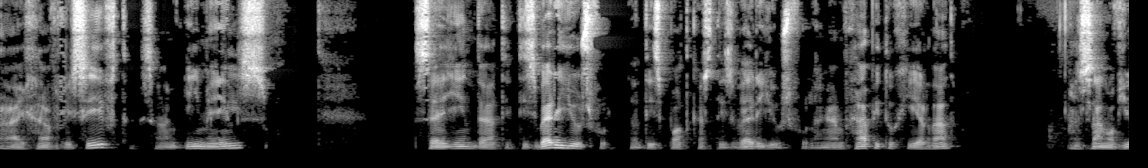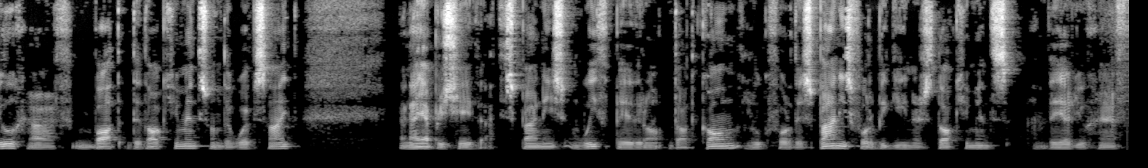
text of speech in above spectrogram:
I have received some emails saying that it is very useful, that this podcast is very useful, and I'm happy to hear that. And some of you have bought the documents on the website and I appreciate that. SpanishWithPedro.com. Look for the Spanish for Beginners documents, and there you have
